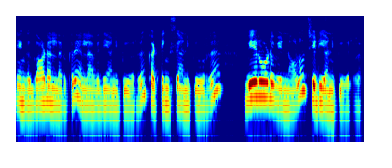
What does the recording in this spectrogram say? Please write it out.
எங்கள் கார்டனில் இருக்கிற எல்லா விதையும் அனுப்பி விடுறேன். கட்டிங்ஸே அனுப்பி விட்றேன். வேரோடு வேணாலும் செடி அனுப்பி விடுறேன்.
